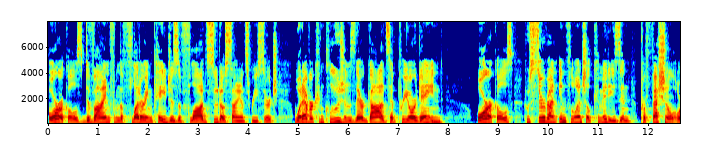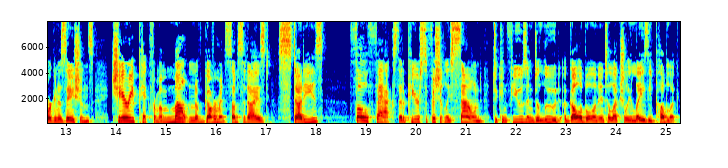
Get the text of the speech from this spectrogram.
oracles divine from the fluttering pages of flawed pseudoscience research whatever conclusions their gods have preordained. Oracles who serve on influential committees in professional organizations cherry pick from a mountain of government subsidized studies, faux facts that appear sufficiently sound to confuse and delude a gullible and intellectually lazy public,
